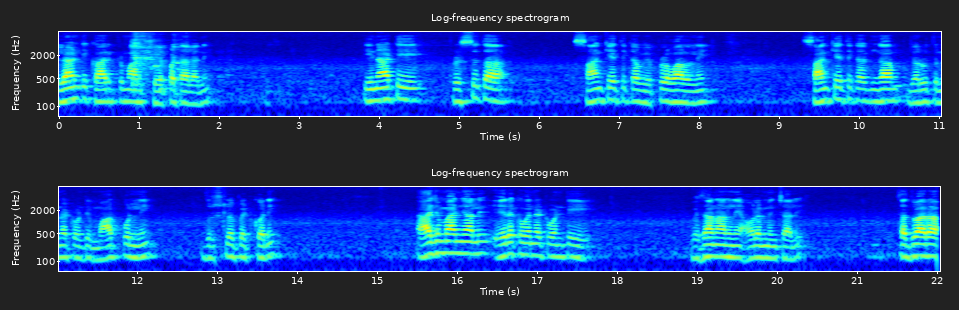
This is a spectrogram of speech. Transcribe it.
ఇలాంటి కార్యక్రమాలు చేపట్టాలని ఈనాటి ప్రస్తుత సాంకేతిక విప్లవాలని సాంకేతికంగా జరుగుతున్నటువంటి మార్పుల్ని దృష్టిలో పెట్టుకొని యాజమాన్యాలు ఏ రకమైనటువంటి విధానాలని అవలంబించాలి తద్వారా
